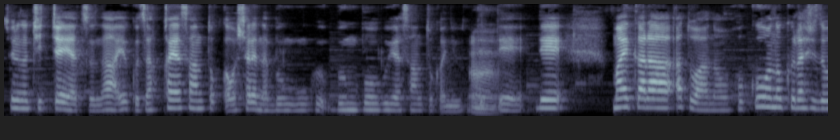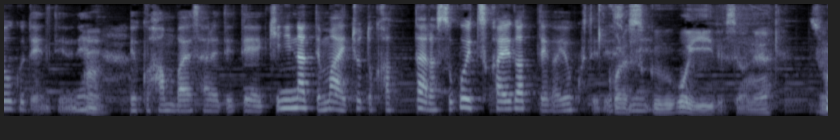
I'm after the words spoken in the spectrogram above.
それのちっちゃいやつがよく雑貨屋さんとかおしゃれな文具文房具屋さんとかに売ってて、で、前から、あとはあの、北欧の暮らし道具店っていうね、うんよく販売されてて、気になって前ちょっと買ったらすごい使い勝手が良くてですね。これすごいいいですよね。そう、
